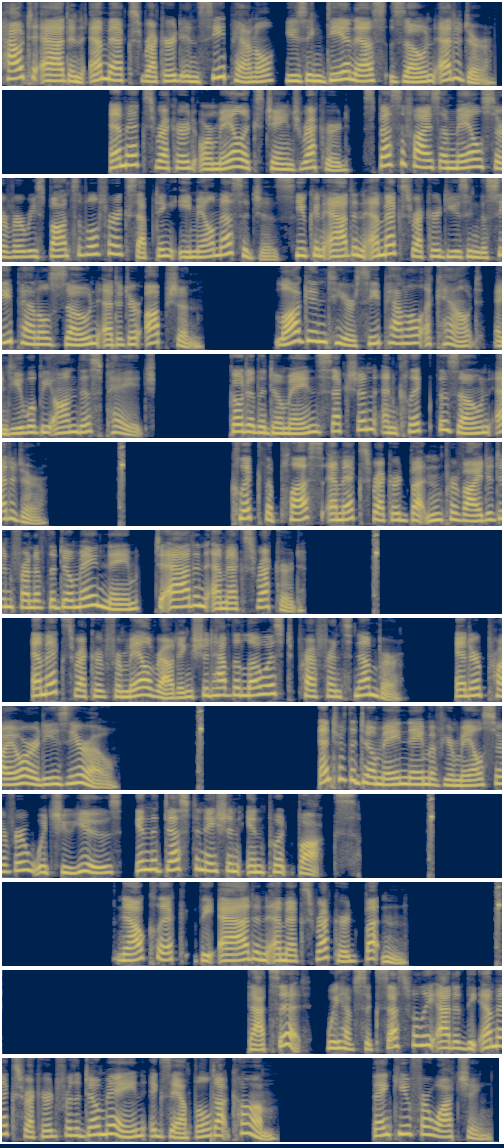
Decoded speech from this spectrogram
how to add an MX record in cPanel using DNS Zone Editor. MX record or mail exchange record specifies a mail server responsible for accepting email messages. You can add an MX record using the cPanel's Zone Editor option. Log into your cPanel account and you will be on this page. Go to the Domains section and click the Zone Editor. Click the plus MX record button provided in front of the domain name to add an MX record. MX record for mail routing should have the lowest preference number. Enter priority 0. Enter the domain name of your mail server which you use in the destination input box. Now click the Add an MX record button. That's it. We have successfully added the MX record for the domain example.com. Thank you for watching.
